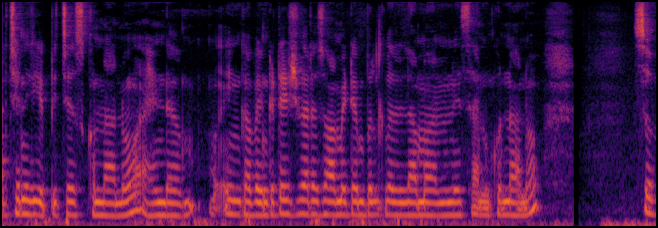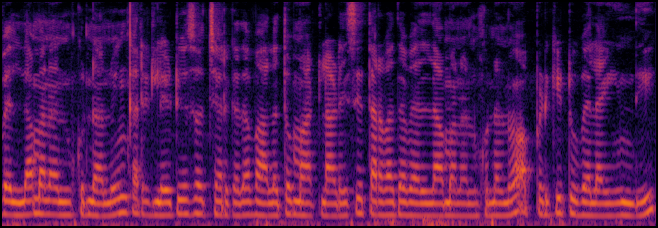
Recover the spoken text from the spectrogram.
అర్చన చేయించేసుకున్నాను అండ్ ఇంకా వెంకటేశ్వర స్వామి టెంపుల్కి వెళ్దాం అనేసి అనుకున్నాను. సో వెళ్దామని అనుకున్నాను. ఇంకా రిలేటివ్స్ వచ్చారు కదా వాళ్ళతో మాట్లాడేసి తర్వాత వెళ్దామని అనుకున్నాను. అప్పటికి ట్వెల్వ్ అయ్యింది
